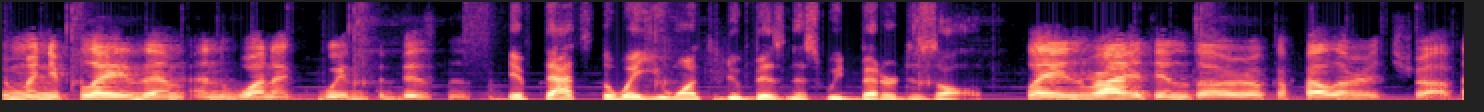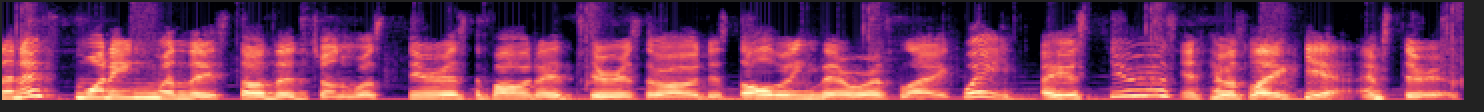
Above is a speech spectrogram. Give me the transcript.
to manipulate them and want to quit the business. If that's the way you want to do business, we'd better dissolve. Playing right in the Rockefeller trap. The next morning, when they saw that John was serious about it, serious about dissolving, they was like, wait, are you serious? And he was like, yeah, I'm serious.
